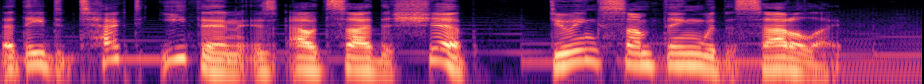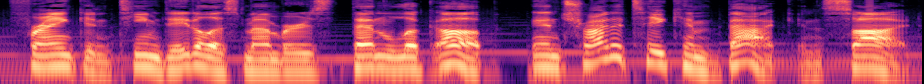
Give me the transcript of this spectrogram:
that they detect Ethan is outside the ship doing something with the satellite. Frank and Team Daedalus members then look up and try to take him back inside,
